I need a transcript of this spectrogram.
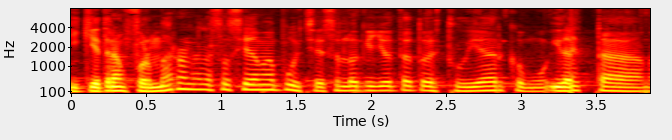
Y que transformaron a la sociedad mapuche. Eso es lo que yo trato de estudiar, como ir a esta,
